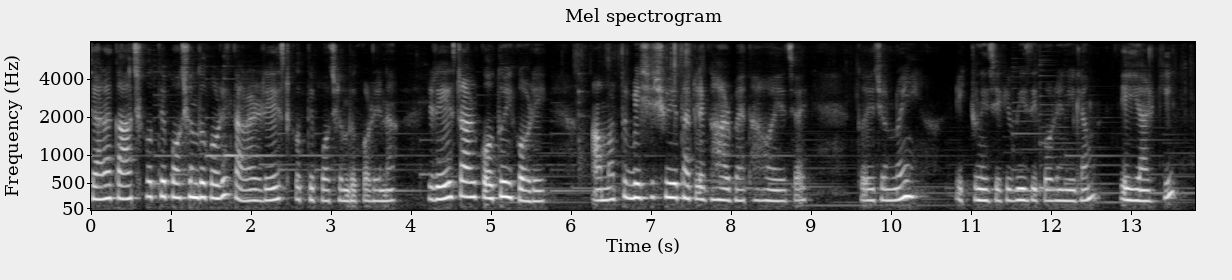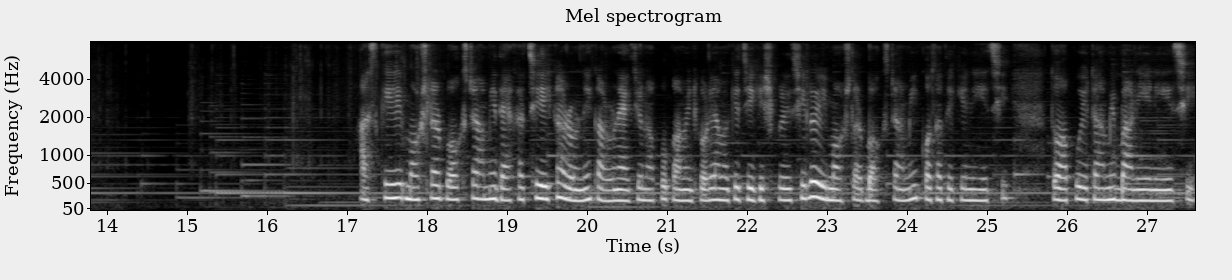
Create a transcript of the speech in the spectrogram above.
যারা কাজ করতে পছন্দ করে, তারা রেস্ট করতে পছন্দ করে না। রেস্ট আর কতই করে? আমার তো বেশি শুয়ে থাকলে ঘাড় ব্যথা হয়ে যায়। তো এই জন্যই একটু নিজেকে বিজি করে নিলাম, এই আর কি। আজকে মশলার বক্সটা আমি দেখাচ্ছি এই কারণে, কারণ একজন আপু কমেন্ট করে আমাকে জিজ্ঞেস করেছিল, এই মশলার বক্সটা আমি কোথা থেকে নিয়েছি? তো আপু, এটা আমি বানিয়ে নিয়েছি।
